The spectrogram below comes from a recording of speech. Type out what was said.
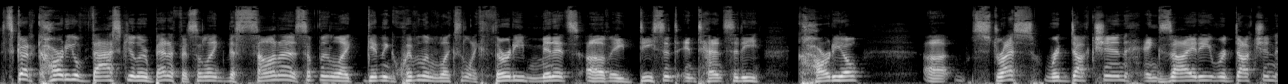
It's got cardiovascular benefits. So like the sauna is something like getting the equivalent of like something like 30 minutes of a decent intensity cardio uh, stress reduction, anxiety reduction,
